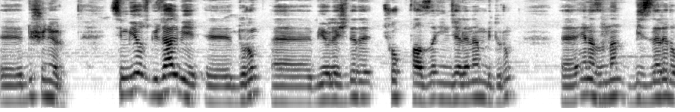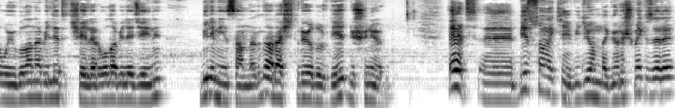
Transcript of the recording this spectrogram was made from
e, düşünüyorum. Simbiyoz güzel bir e, durum. E, biyolojide de çok fazla incelenen bir durum. E, en azından bizlere de uygulanabilir şeyler olabileceğini bilim insanları da araştırıyordur diye düşünüyorum. Evet, e, bir sonraki videomda görüşmek üzere.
